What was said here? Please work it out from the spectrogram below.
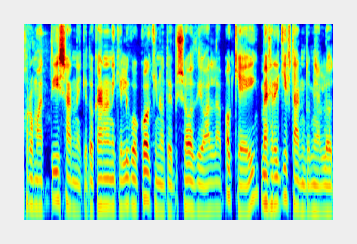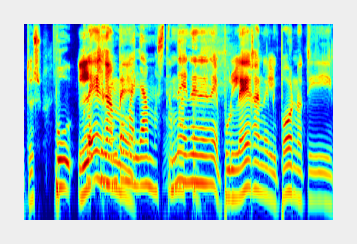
χρωματίσανε και το κάνανε και λίγο κόκκινο το επεισόδιο, αλλά οκ, μέχρι εκεί φτάνει το μυαλό τους. Που είναι λέγαμε... τα μαλλιά μας, τα ναι, μάτια. ναι, ναι, ναι, που λέγανε λοιπόν ότι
